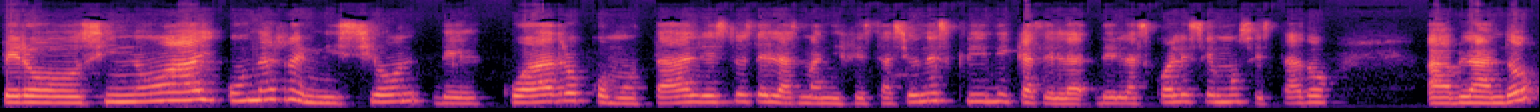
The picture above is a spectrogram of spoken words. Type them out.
pero si no hay una remisión del cuadro como tal, esto es de las manifestaciones clínicas de, de las cuales hemos estado hablando,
